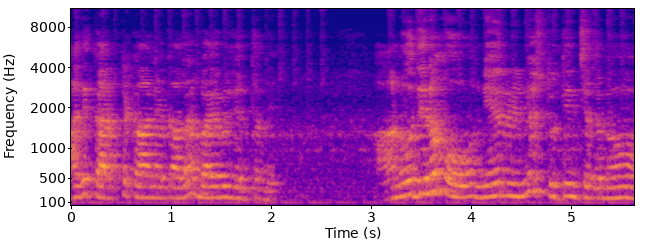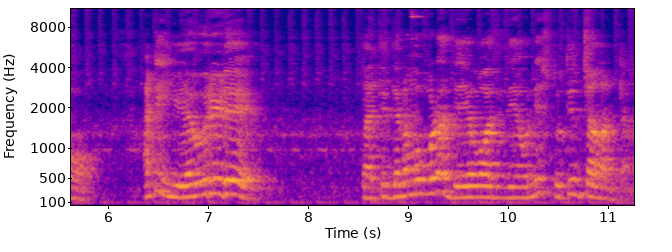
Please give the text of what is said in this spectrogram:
అది కరెక్ట్ కానే కాదని బైబిల్ చెప్తుంది. అనుదినము నేను నిన్ను స్థుతించదును అంటే ఎవ్రీడే ప్రతి దినము కూడా దేవాది దేవుని స్థుతించాలంట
